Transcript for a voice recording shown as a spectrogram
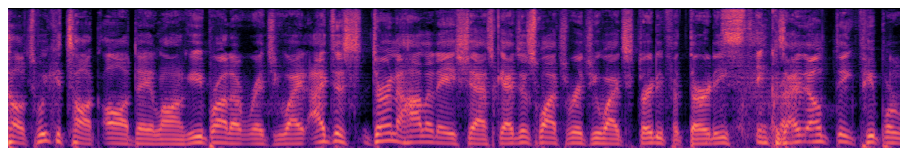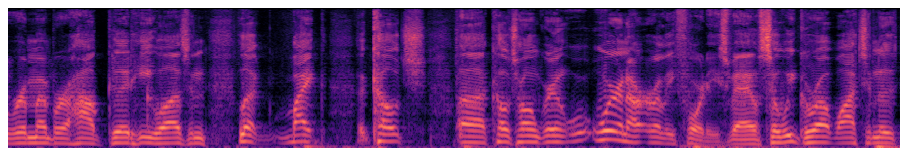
Coach, we could talk all day long. You brought up Reggie White. I just during the holiday, Shasky, I just watched Reggie White's thirty for thirty because I don't think people remember how good he was. And look, Mike, Coach, uh, Coach Holmgren, we're in our early forties, man. So we grew up watching the,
